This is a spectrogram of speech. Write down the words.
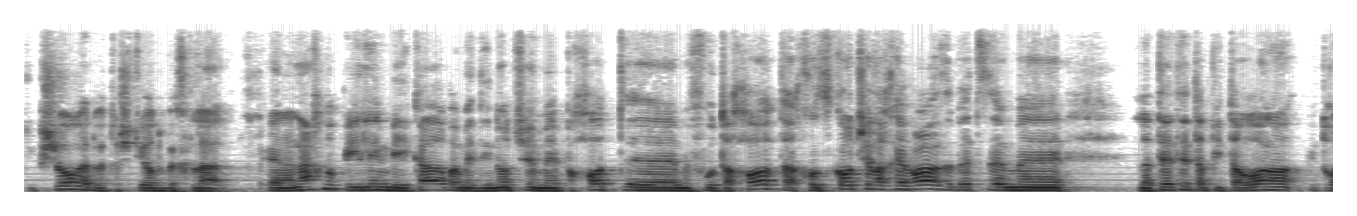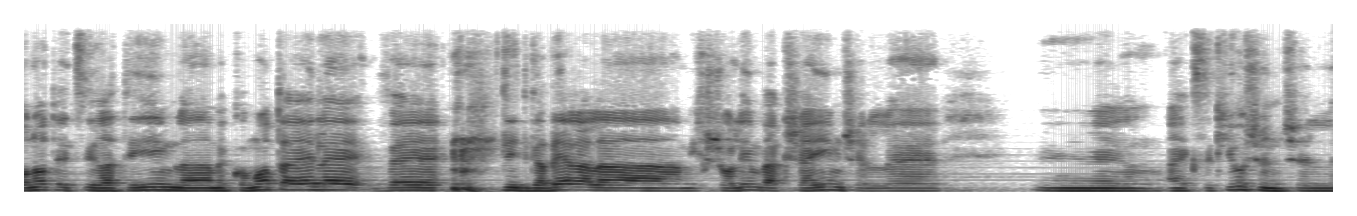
תקשורת ותשתיות בכלל. כן, אנחנו פעילים בעיקר במדינות שהן פחות מפותחות, החוזקות של החברה זה בעצם לתת את הפתרונות היצירתיים למקומות האלה ולהתגבר על המכשולים והקשיים של ה execution של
